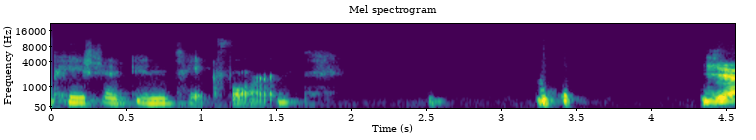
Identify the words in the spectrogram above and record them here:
patient intake form. Yeah,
